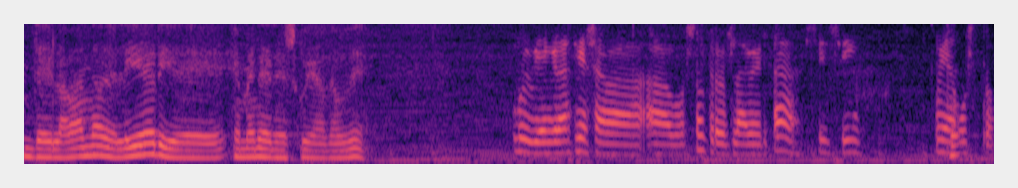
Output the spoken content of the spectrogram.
de la banda de Lier y de Emener en su Daude. Muy bien, gracias a, a vosotros, la verdad, sí, sí. Muy a Co- gusto.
